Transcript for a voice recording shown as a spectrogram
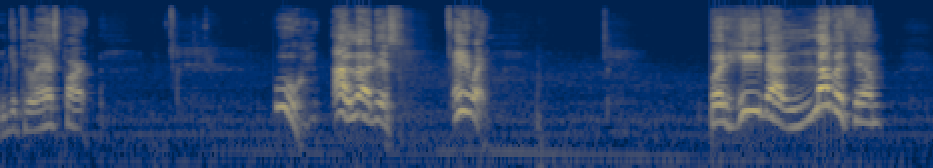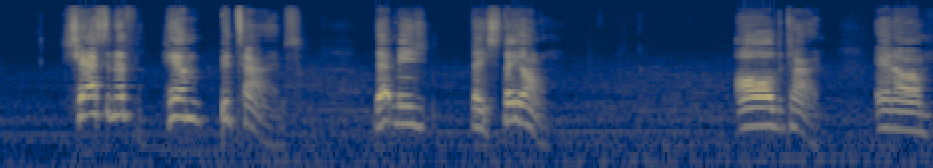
we get to the last part. Ooh, I love this. Anyway, but he that loveth him chasteneth him betimes. That means they stay on him all the time. And um,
